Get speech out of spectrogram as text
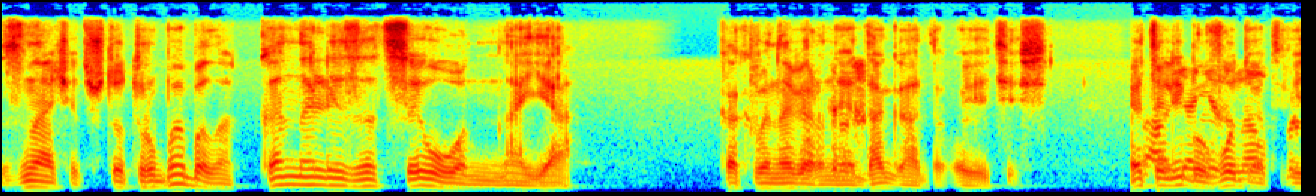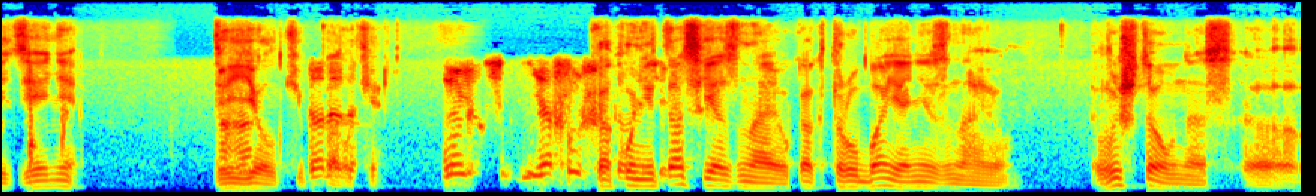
значит, что труба была канализационная, как вы, наверное, догадываетесь. Это А, либо водоотведение, ты Ага. елки-палки. Ну, я, слушаю. Как унитаз я знаю, как труба я не знаю. Вы что у нас, э,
